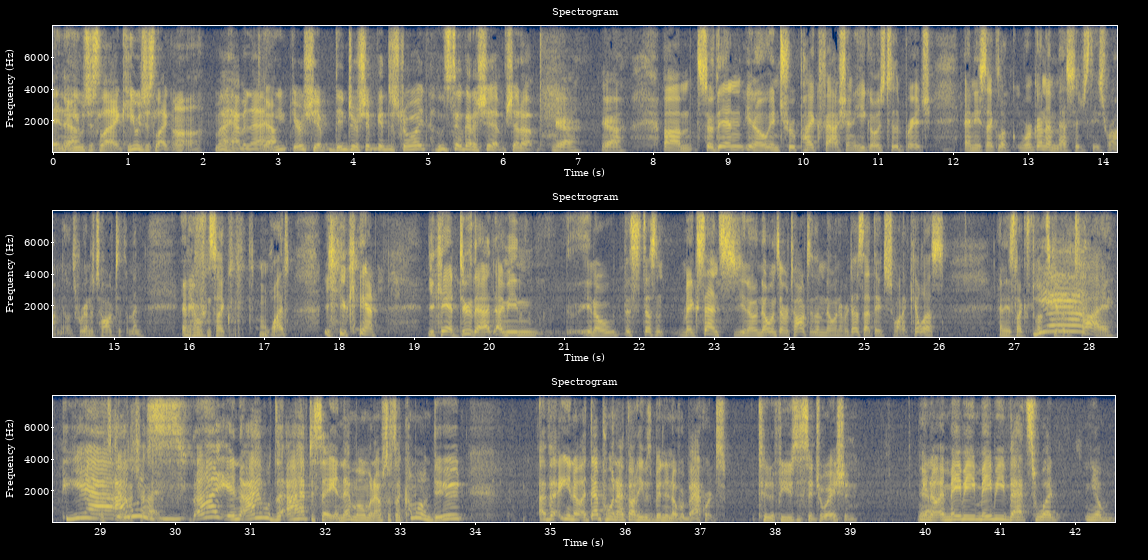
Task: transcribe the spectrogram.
And Yeah. he was just like, he was just like, uh, uh-uh, I'm not having that. Yeah. You, your ship didn't your ship get destroyed? Who's still got a ship? Shut up. Yeah, yeah. Um, so then, you know, in true Pike fashion, he goes to the bridge, and he's like, "Look, we're going to message these Romulans. We're going to talk to them." And and everyone's like, "What? You can't, you can't do that. I mean, you know, this doesn't make sense. You know, no one's ever talked to them. No one ever does that. They just want to kill us." And he's like, "Let's give it a try." Yeah, Let's give it I a try. was, I and I would, I have to say, in that moment, I was just like, "Come on, dude." I, th- you know, at that point, I thought he was bending over backwards to defuse the situation. You Yeah. know, and maybe, maybe that's what you know,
